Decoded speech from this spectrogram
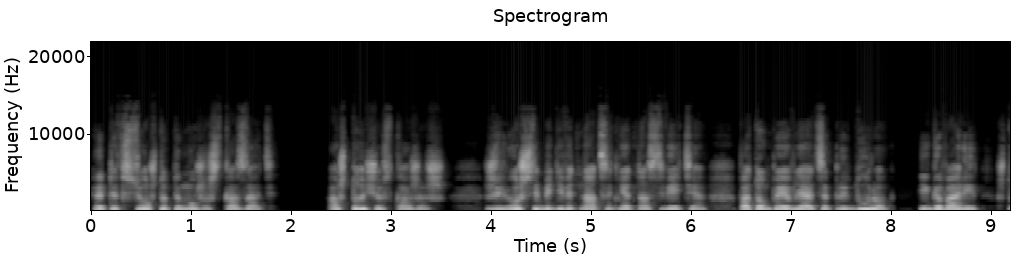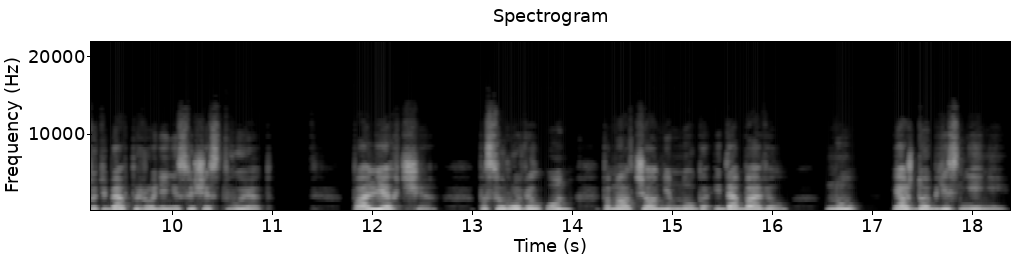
Это все, что ты можешь сказать? А что еще скажешь? Живешь себе девятнадцать лет на свете, потом появляется придурок и говорит, что тебя в природе не существует. Полегче, посуровил он, помолчал немного и добавил. Ну, я жду объяснений.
